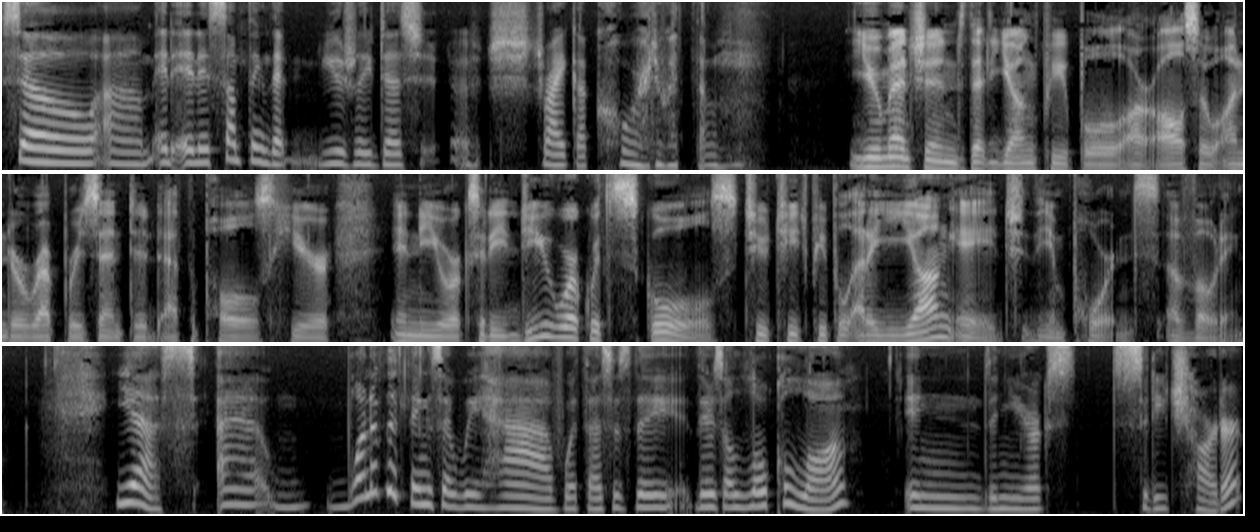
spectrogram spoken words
So um, it, it is something that usually does uh, strike a chord with them. You mentioned that young people are also underrepresented at the polls here in New York City. Do you work with schools to teach people at a young age the importance of voting? Yes. Uh, one of the things that we have with us is the there's a local law in the New York City Charter,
